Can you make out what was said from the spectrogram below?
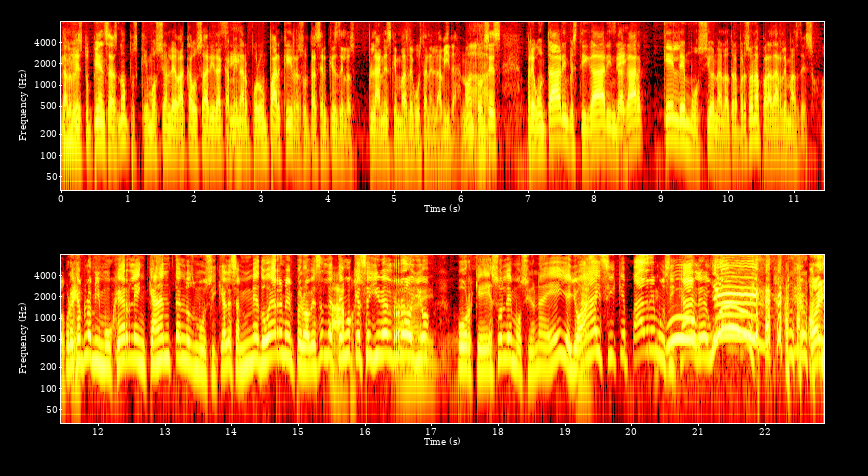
tal vez tú piensas, no, pues qué emoción le va a causar ir a caminar por un parque y resulta ser que es de los planes que más le gustan en la vida, ¿no? Ajá. Entonces, preguntar, investigar, indagar qué le emociona a la otra persona para darle más de eso. Por ejemplo, a mi mujer le encantan los musicales. A mí me duermen, pero a veces le Ah, tengo pues. que seguir el rollo porque eso le emociona a ella. Y yo, ay, sí, qué padre musical, ¿eh? Oye,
